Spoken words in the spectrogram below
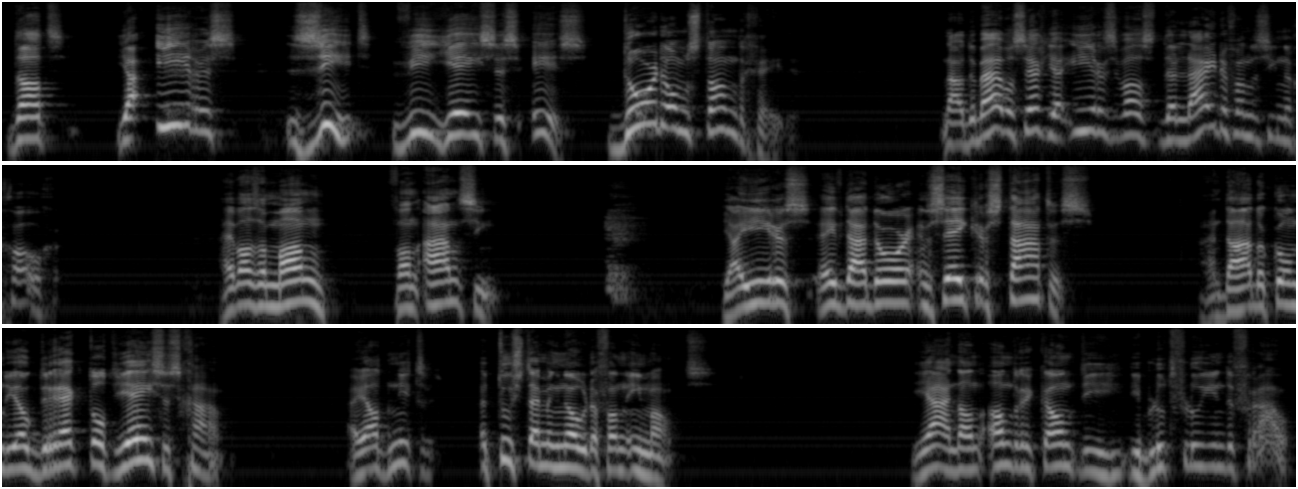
Dat Jairus ziet wie Jezus is. Door de omstandigheden. Nou, de Bijbel zegt, Jairus was de leider van de synagoge. Hij was een man van aanzien. Jairus heeft daardoor een zekere status. En daardoor kon hij ook direct tot Jezus gaan. Hij had niet een toestemming nodig van iemand. Ja, en dan de andere kant die, die bloedvloeiende vrouw.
